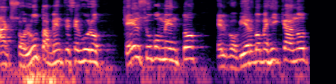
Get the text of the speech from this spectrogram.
absolutamente seguro que en su momento el gobierno mexicano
